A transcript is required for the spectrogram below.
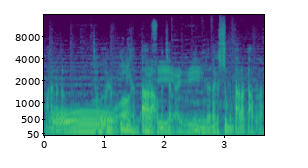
马来半岛，哦差不多。印尼很大了，我們 I 講 see, I 印尼的那个苏门答臘島啦，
